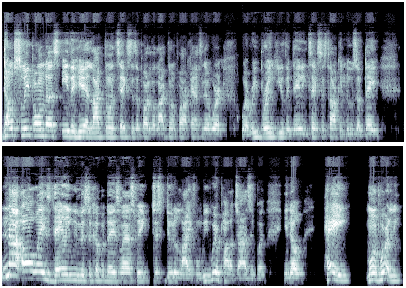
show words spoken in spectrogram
Don't sleep on us either here at Locked On Texans, a part of the Locked On Podcast Network, where we bring you the daily Texas talking news update. Not always daily. We missed a couple days last week just due to life, and we we're apologizing. But you know, hey, more importantly,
